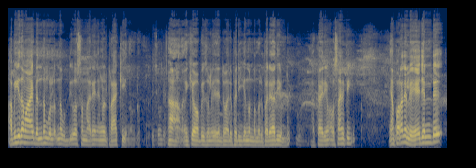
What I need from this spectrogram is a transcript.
അഭിഹിതമായ ബന്ധം പുലർത്തുന്ന ഉദ്യോഗസ്ഥന്മാരെ ഞങ്ങൾ ട്രാക്ക് ചെയ്യുന്നുണ്ട്. ആ മിക്ക ഓഫീസുകളിൽ ഏജന്റുമാർ ഭരിക്കുന്നുണ്ടെന്നൊരു പരാതിയുണ്ട്. അക്കാര്യം അവസാനിപ്പിക്കും. ഞാൻ പറഞ്ഞല്ലോ ഏജന്റ്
